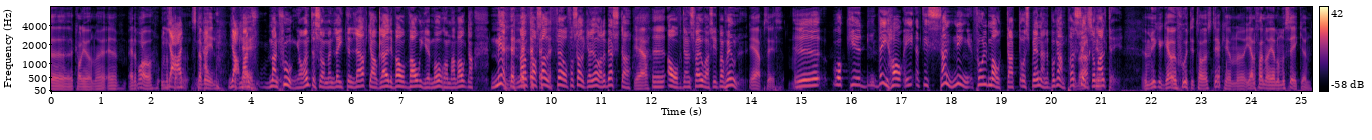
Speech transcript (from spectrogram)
Carl-Johan? Är, är det bra? Under Ja, stabil? Ja, Okej. man, man sjunger inte som en liten lärka av glädje var, varje morgon man vaknar. Men man försö- får försöka göra det bästa Ja, eh, av den svåra situationen. ja precis. Eh, och eh, vi har ett i sanning fullmatat och spännande program, precis som alltid. Mycket går i 70-talets tecken, eh, i alla fall när det gäller musiken.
